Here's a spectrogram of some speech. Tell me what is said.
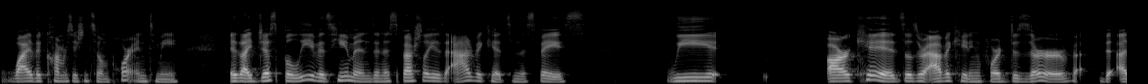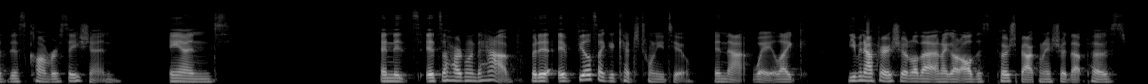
why the conversation is so important to me. Is I just believe as humans and especially as advocates in the space, we our kids, those we're advocating for, deserve th- uh, this conversation, and and it's it's a hard one to have, but it, it feels like a catch twenty two in that way. Like even after I shared all that and I got all this pushback when I shared that post,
